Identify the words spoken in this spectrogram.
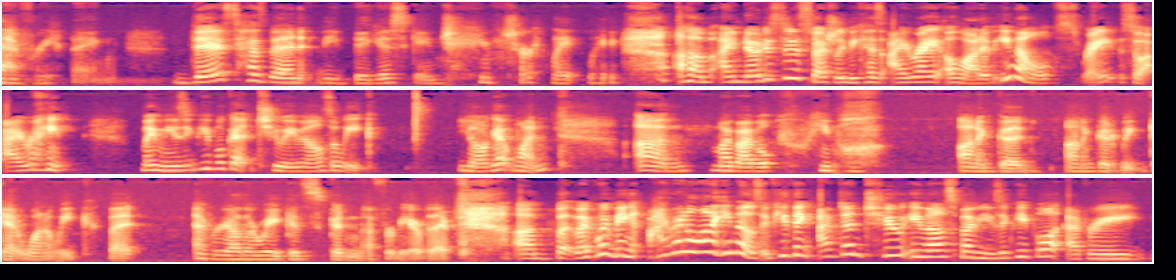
everything. This has been the biggest game changer lately. Um, I noticed it especially because I write a lot of emails, right? So I write, my music people get two emails a week. Y'all get one. Um, my Bible people on a good, on a good week get one a week, but every other week is good enough for me over there. Um, but my point being, I write a lot of emails. If you think I've done two emails to my music people every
